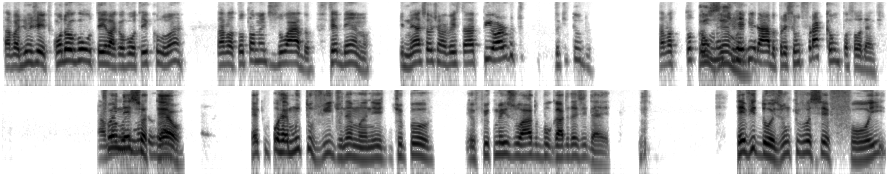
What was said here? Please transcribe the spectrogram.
tava de um jeito. Quando eu voltei lá, que eu voltei com o Luan, tava totalmente zoado, fedendo. E nessa última vez tava pior do que, do que tudo. Tava é, totalmente é, revirado, parecia um furacão passou lá dentro. É um Foi nesse hotel. Zoado. É que, porra, é muito vídeo, né, mano? E, tipo, eu fico meio zoado, bugado das ideias. Teve dois, um que você foi,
